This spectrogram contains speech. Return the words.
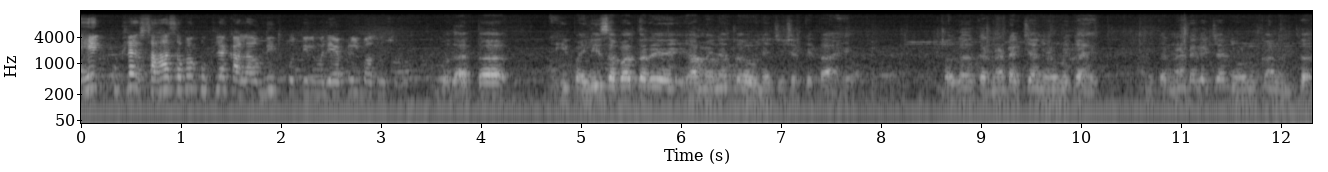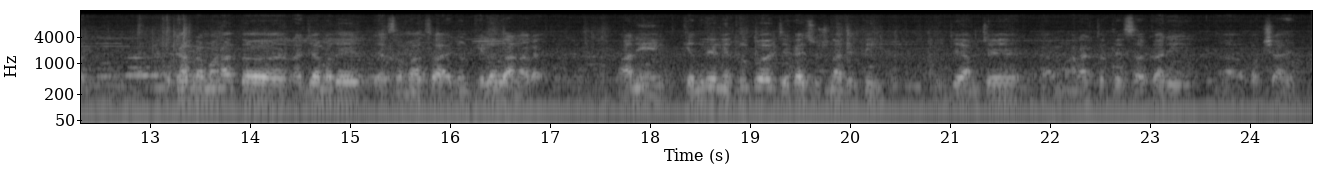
हे कुठल्या सहा सभा कुठल्या कालावधीत होतील म्हणजे एप्रिलपासून सुरू? बघा आता ही पहिली सभा तर या महिन्यात होण्याची शक्यता आहे. बघा कर्नाटकच्या निवडणुका आहेत. आणि कर्नाटकाच्या निवडणुकानंतर मोठ्या प्रमाणात राज्यामध्ये या सभाचं आयोजन केलं जाणार आहे. आणि केंद्रीय नेतृत्व जे काही सूचना देतील जे आमचे महाराष्ट्रातले सहकारी पक्ष आहेत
